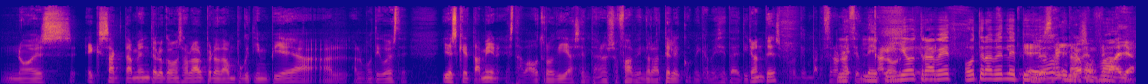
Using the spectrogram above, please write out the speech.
no es exactamente lo que vamos a hablar, pero da un poquitín pie a- al, al motivo este. Y es que también estaba otro día sentado en el sofá viendo la tele con mi camiseta de tirantes, porque en Barcelona Le, hace un le calor. pilló que otra vez, otra vez le pilló en el sofá. vaya.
